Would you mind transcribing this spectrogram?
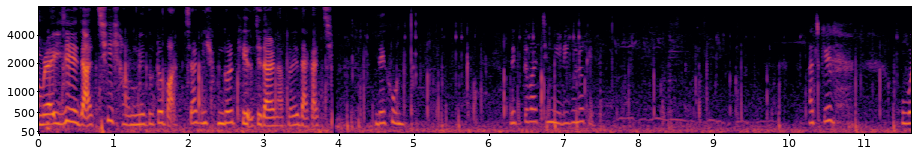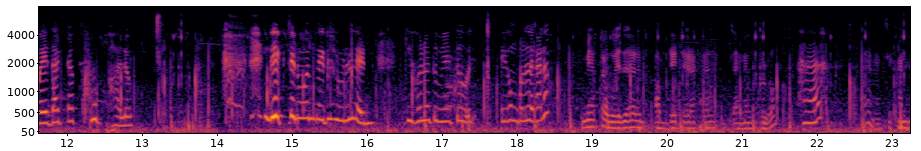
আমরা এই যে যাচ্ছি সামনে দুটো বাচ্চা কি সুন্দর খেলছে। দাঁড়ান আপনাদের দেখাচ্ছি। দেখুন দেখতে পাচ্ছেন নিরিগুলোকে? আজকের ওয়েদারটা খুব ভালো। দেখছেন বন্ধু একটু শুনলেন? কি হলো তুমি একটু এরকম করলে কেন? তুমি একটা ওয়েদার আপডেটের একটা চ্যানেল খোলো হ্যাঁ। হ্যাঁ সেখানে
